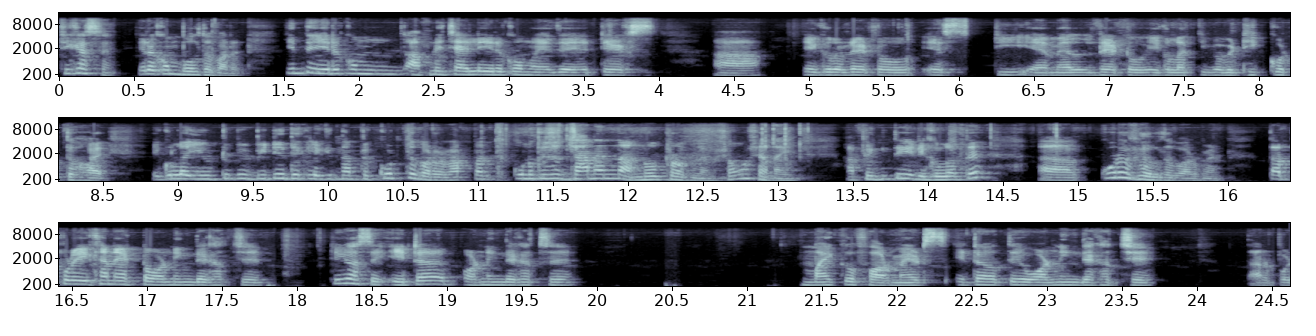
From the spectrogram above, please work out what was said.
ঠিক আছে? এরকম বলতে পারেন। কিন্তু এরকম, আপনি চাইলে এরকম এই যে টেক্স এগুলো রেটো, এস টি এম এল, রেটো, এগুলো কীভাবে ঠিক করতে হয়, এগুলো ইউটিউবে ভিডিও দেখলে কিন্তু আপনি করতে পারবেন। আপনার কোনো কিছু জানেন না নো প্রবলেম সমস্যা নাই। আপনি কিন্তু এগুলোতে করে ফেলতে পারবেন। তারপরে এখানে একটা অর্নিং দেখাচ্ছে, ঠিক আছে? এটা অর্নিং দেখাচ্ছে মাইক্রো ফরম্যাটস এটাতে ওয়ার্নিং দেখাচ্ছে। তারপর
